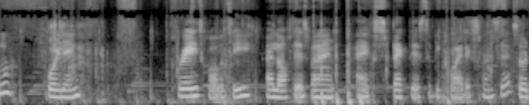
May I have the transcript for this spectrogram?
ooh, foiling. Great quality. I love this, but I, I expect this to be quite expensive. So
